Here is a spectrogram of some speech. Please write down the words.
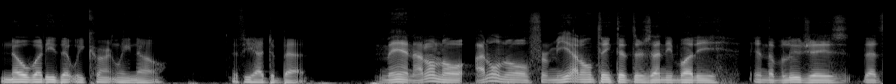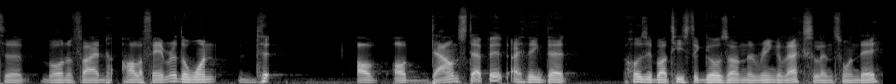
nobody that we currently know, if you had to bet? Man, I don't know. I don't know. For me, I don't think that there's anybody in the Blue Jays that's a bona fide Hall of Famer. The one I'll I'll downstep it. I think that Jose Bautista goes on the Ring of Excellence one day,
